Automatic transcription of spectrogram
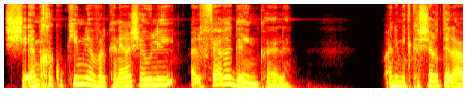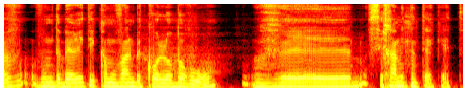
שהם חקוקים לי, אבל כנראה שהיו לי אלפי רגעים כאלה. אני מתקשרת אליו, והוא מדבר איתי כמובן בקול לא ברור, ושיחה מתנתקת.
